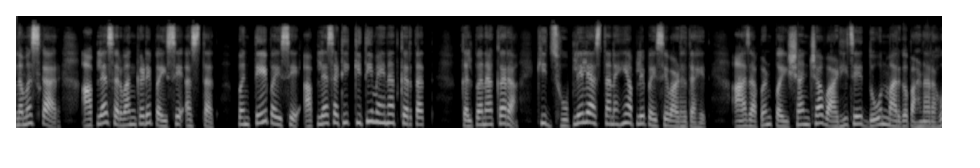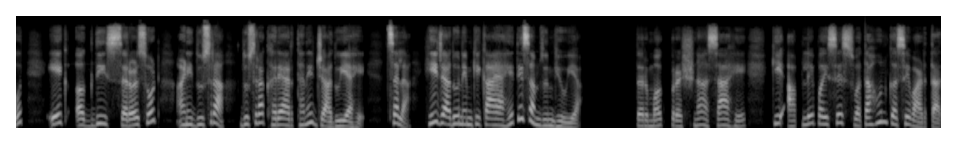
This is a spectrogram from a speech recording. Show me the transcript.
नमस्कार आपल्या सर्वांकडे पैसे असतात पण ते पैसे आपल्यासाठी किती मेहनत करतात? कल्पना करा की झोपलेले असतानाही आपले पैसे वाढत आहेत. आज आपण पैशांच्या वाढीचे दोन मार्ग पाहणार आहोत. एक अगदी सरळसोट आणि दुसरा दुसरा खऱ्या अर्थाने जादूई आहे. चला ही जादू नेमकी काय आहे ते समजून घेऊया. तर मग प्रश्न असा आहे की आपले पैसे स्वतःहून कसे वाढतात?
